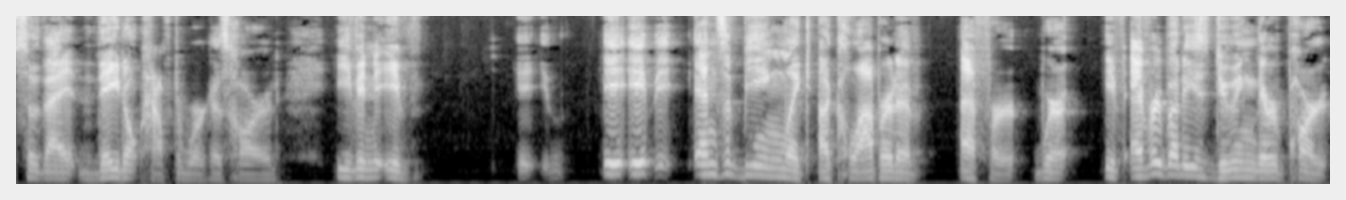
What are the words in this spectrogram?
so that they don't have to work as hard, even if it, it, it ends up being like a collaborative effort where if everybody's doing their part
